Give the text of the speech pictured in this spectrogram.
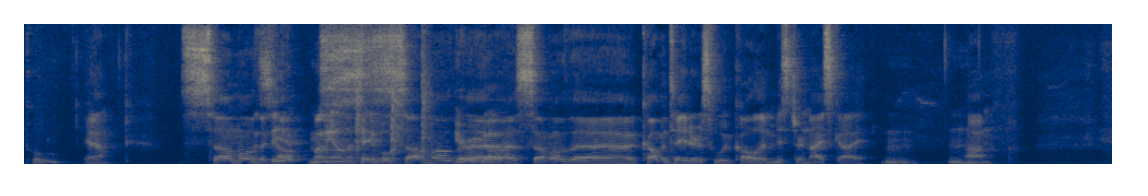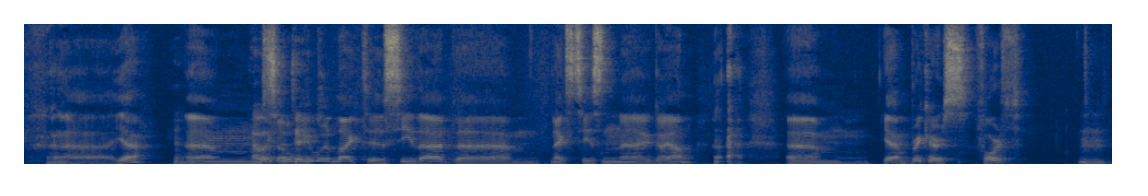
Cool. Yeah. Some of Let's the it. Money on the table. Some of Here the some of the commentators would call him Mr. Nice Guy. Mm-hmm. On. Uh, yeah. Yeah. Um, like so we would like to see that um, next season, uh, Guyane. um, yeah, Brickers fourth. Mm-hmm.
